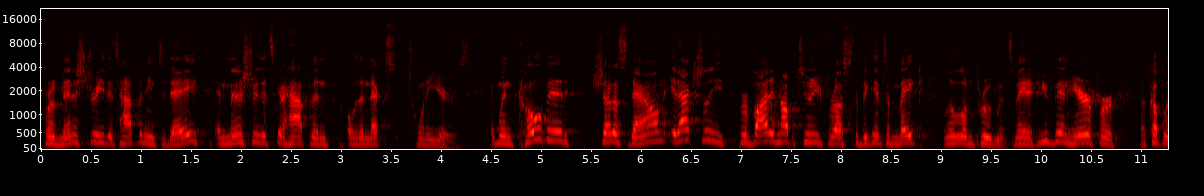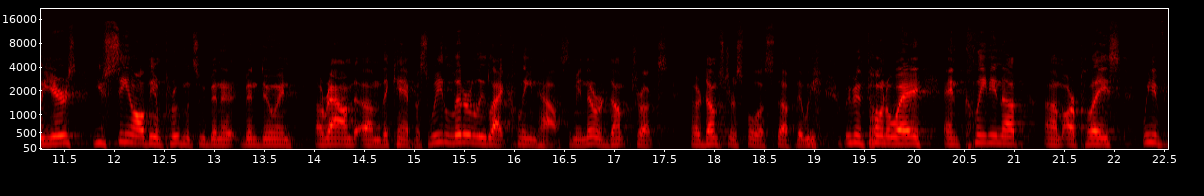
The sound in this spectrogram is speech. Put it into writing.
for ministry that's happening today and ministry that's going to happen over the next 20 years. And when COVID shut us down, it actually provided an opportunity for us to begin to make little improvements. Man, if you've been here for a couple of years, you've seen all the improvements we've been, been doing around um, the campus. We literally like cleaned house. I mean, there were dump trucks or dumpsters full of stuff that we, we've been throwing away and cleaning up um, our place. We've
